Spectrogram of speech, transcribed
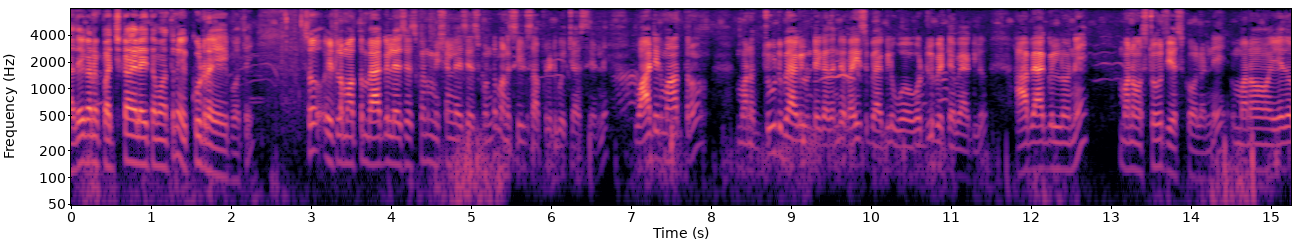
అదే కనుక పచ్చికాయలు అయితే మాత్రం ఎక్కువ డ్రై అయిపోతాయి. సో ఇట్లా మొత్తం బ్యాగులు వేసేసుకొని మిషన్లు వేసేసుకుంటే మన సీడ్ సపరేట్గా వచ్చేస్తాయండి. వాటిని మాత్రం మన జూటు బ్యాగులు ఉంటాయి కదండి రైస్ బ్యాగులు ఒడ్లు వడ్లు పెట్టే బ్యాగులు. ఆ బ్యాగుల్లోనే మనం స్టోర్ చేసుకోవాలండి. మనం ఏదో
